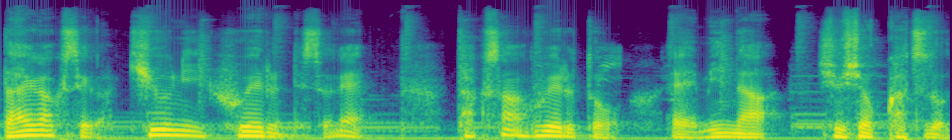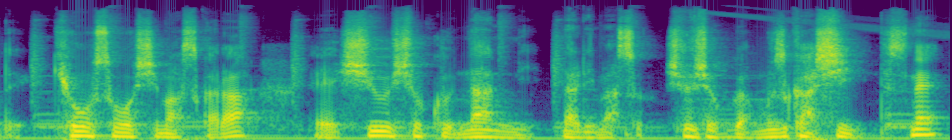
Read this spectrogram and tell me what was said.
大学生が急に増えるんですよね。たくさん増えると、えー、みんな就職活動で競争しますから、えー、就職難になります。就職が難しいんですね。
